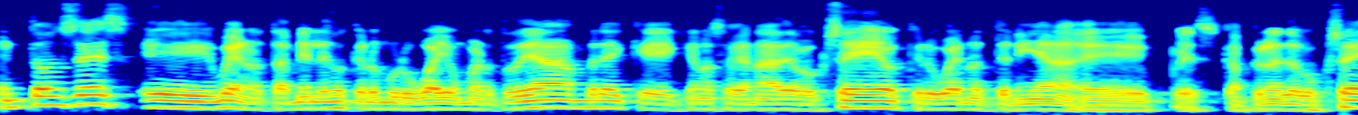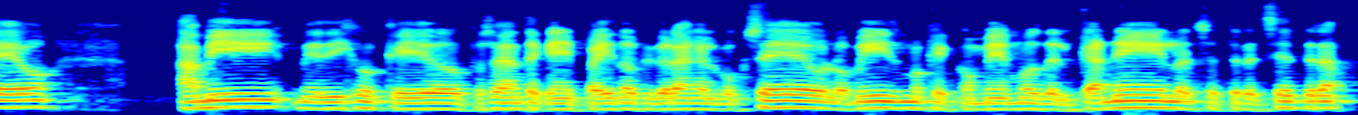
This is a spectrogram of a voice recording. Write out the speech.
Entonces, eh, bueno, también le dijo que era un uruguayo muerto de hambre, que, que no sabía nada de boxeo, que Uruguay no tenía, eh, pues, campeones de boxeo. A mí me dijo que yo, pues, obviamente que en mi país no figuraba en el boxeo, lo mismo, que comemos del canelo, etcétera, etcétera.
